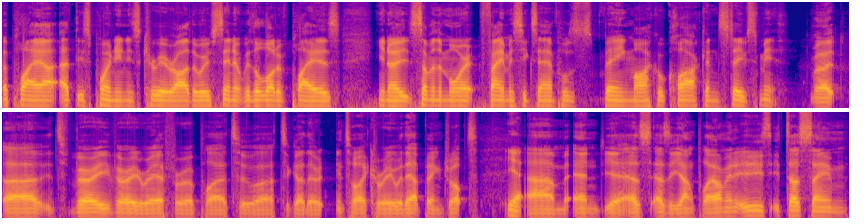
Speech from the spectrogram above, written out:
a player at this point in his career either. We've seen it with a lot of players. You know, some of the more famous examples being Michael Clarke and Steve Smith. Mate, uh, it's very, very rare for a player to uh, to go their entire career without being dropped. Yeah. Um, and yeah, as as a young player, I mean, it is it does seem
